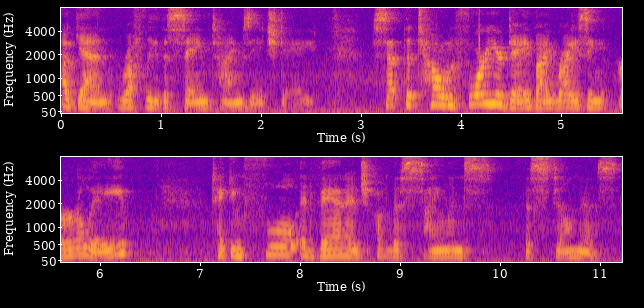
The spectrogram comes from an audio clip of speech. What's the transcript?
again, roughly the same times each day. Set the tone for your day by rising early, taking full advantage of the silence, the stillness,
